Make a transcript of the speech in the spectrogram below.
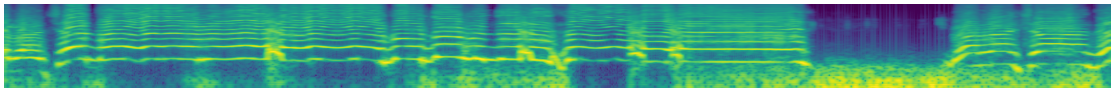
Karan çadırı kurdum düzen. Karan çadırı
